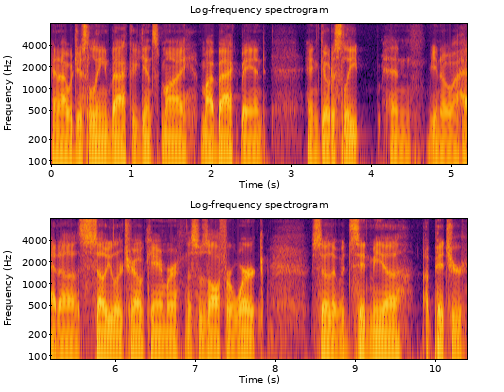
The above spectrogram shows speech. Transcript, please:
and I would just lean back against my my back band and go to sleep. And you know, I had a cellular trail camera. This was all for work, so that would send me a a picture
